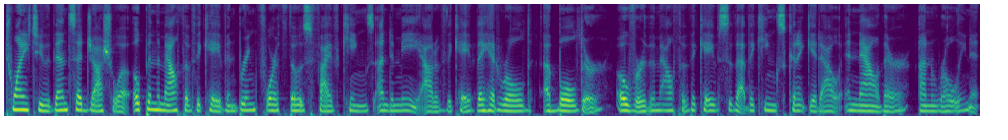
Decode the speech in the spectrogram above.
22 Then said Joshua, Open the mouth of the cave and bring forth those five kings unto me out of the cave. They had rolled a boulder over the mouth of the cave so that the kings couldn't get out, and now they're unrolling it.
